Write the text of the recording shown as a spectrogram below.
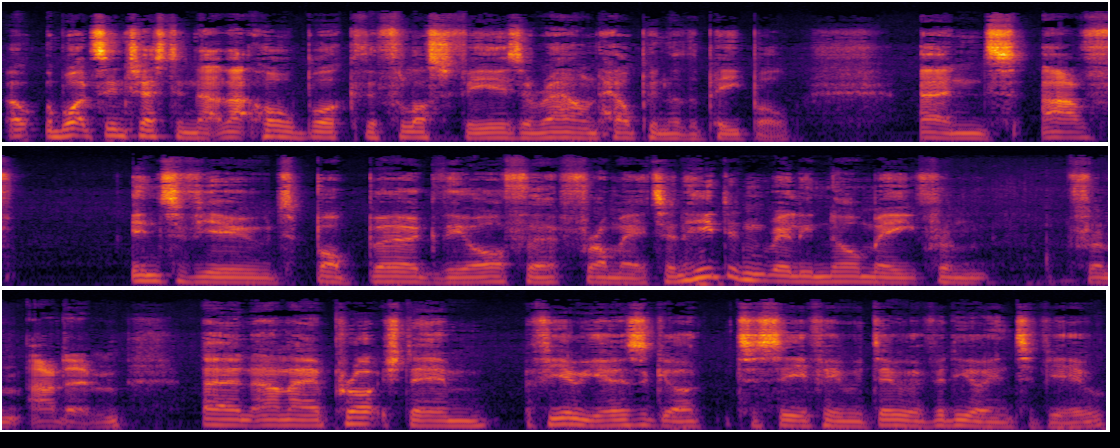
Oh, what's interesting that that whole book, the philosophy is around helping other people, and I've interviewed Bob Burg, the author from it, and he didn't really know me from from Adam, and and I approached him a few years ago to see if he would do a video interview,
